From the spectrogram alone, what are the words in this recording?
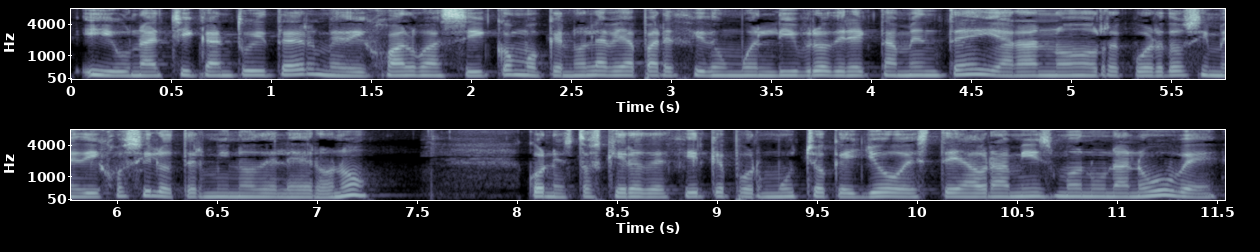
Y una chica en Twitter me dijo algo así como que no le había parecido un buen libro directamente y ahora no recuerdo si me dijo si lo terminó de leer o no. Con esto os quiero decir que por mucho que yo esté ahora mismo en una nube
